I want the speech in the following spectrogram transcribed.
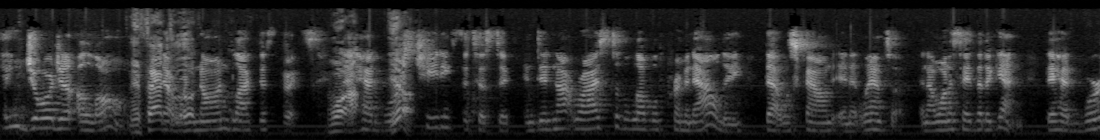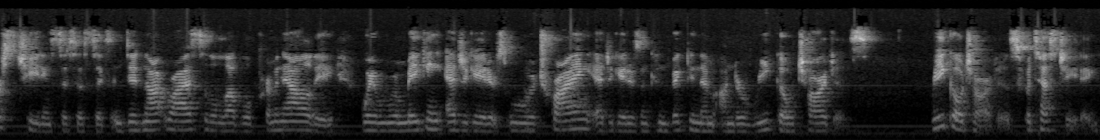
in Georgia alone. In fact, that were non-black districts well, that had worse yeah. cheating statistics and did not rise to the level of criminality that was found in Atlanta. And I want to say that again. They had worse cheating statistics and did not rise to the level of criminality where we were making educators, we were trying educators and convicting them under RICO charges. RICO charges for test cheating.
